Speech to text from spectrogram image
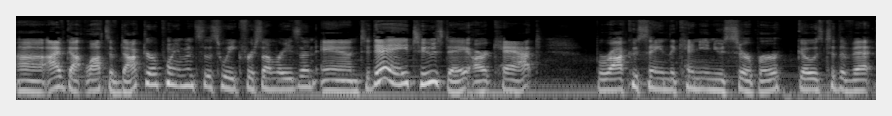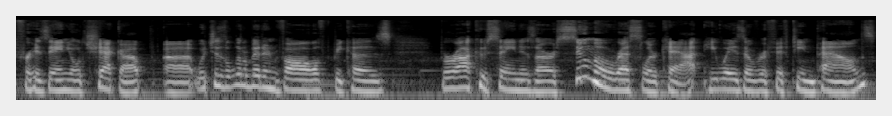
Uh, I've got lots of doctor appointments this week for some reason, and today, Tuesday, our cat, Barack Hussein, the Kenyan usurper, goes to the vet for his annual checkup, uh, which is a little bit involved because Barack Hussein is our sumo wrestler cat. He weighs over 15 pounds.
